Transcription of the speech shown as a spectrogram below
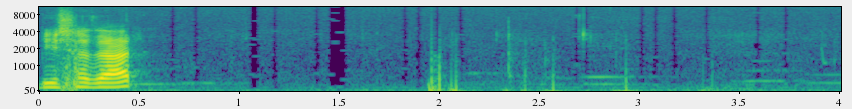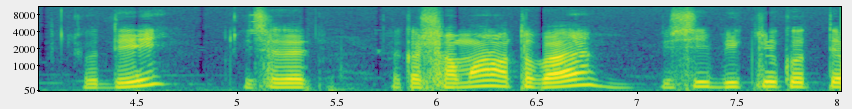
বিশ হাজার। যদি বিশ হাজার টাকার সমান অথবা বেশি বিক্রি করতে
